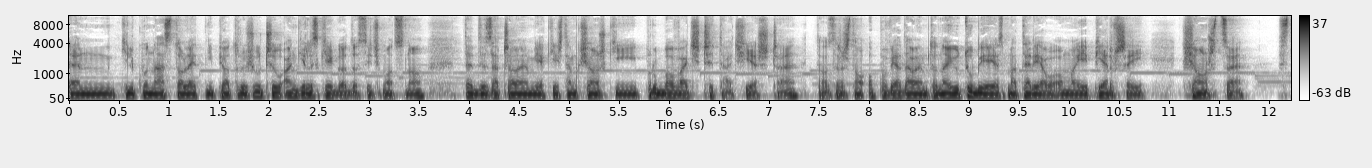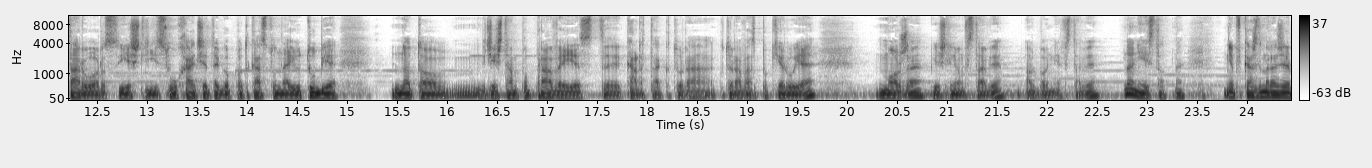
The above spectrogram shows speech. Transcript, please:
ten kilkunastoletni Piotruś uczył angielskiego dosyć mocno. Wtedy zacząłem jakieś tam książki próbować czytać jeszcze. To zresztą opowiadałem, to na YouTubie jest materiał o mojej pierwszej książce Star Wars. Jeśli słuchacie tego podcastu na YouTubie, no to gdzieś tam po prawej jest karta, która, która was pokieruje. Może, jeśli ją wstawię, albo nie wstawię. No nieistotne. W każdym razie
